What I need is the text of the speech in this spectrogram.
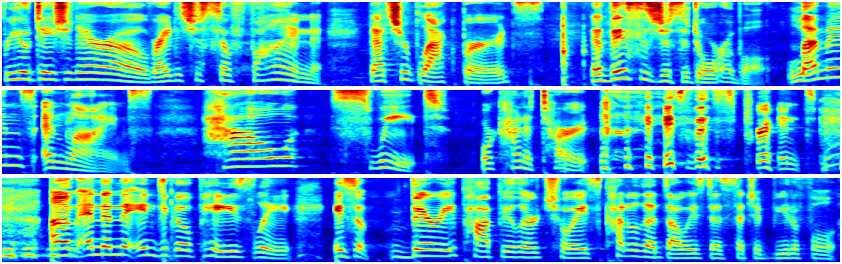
Rio de Janeiro, right? It's just so fun. That's your Blackbirds. Now this is just adorable. Lemons and limes. How sweet or kind of tart is this print. um, and then the indigo paisley is a very popular choice. Cuddl Duds always does such a beautiful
